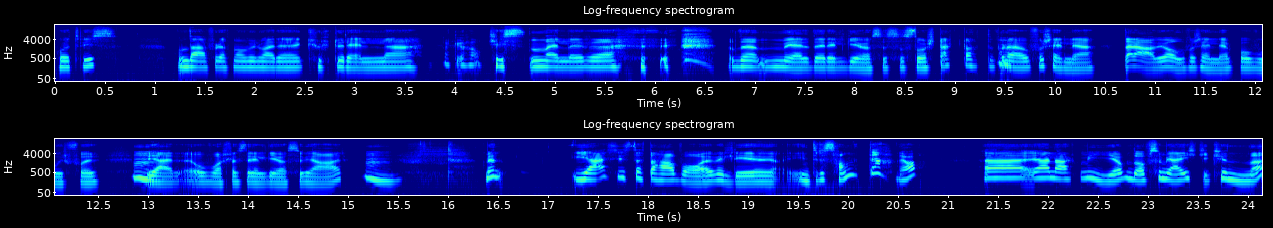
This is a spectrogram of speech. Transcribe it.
på et vis. Om det er fordi at man vil være kulturell eh, kristen, eller eh, det er mer det religiøse som står sterkt, da. For det er jo forskjellige Der er vi jo alle forskjellige på hvorfor vi er, og hva slags religiøse vi er. Mm. Men jeg syns dette her var veldig interessant, jeg. Ja. Eh, Jeg har lært mye om dåp som jeg ikke kunne.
